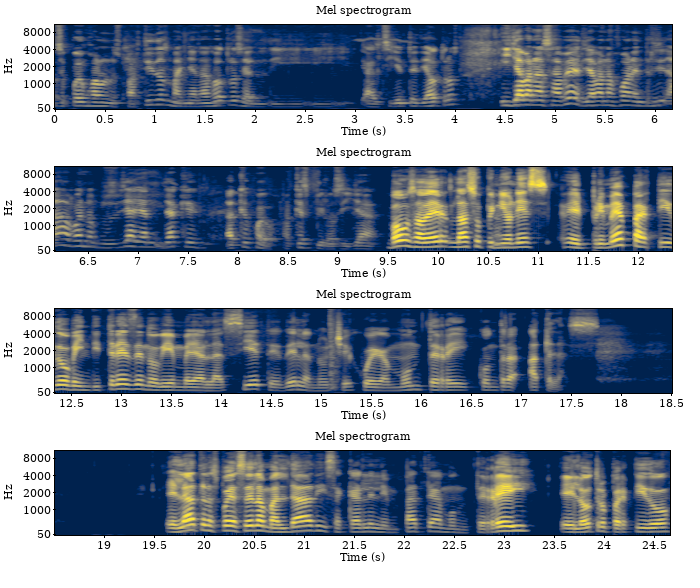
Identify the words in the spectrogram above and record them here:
se pueden jugar unos partidos, mañana otros y al, y- y al siguiente día otros. Y ya van a saber, ya van a jugar entre sí. Ah, bueno, pues ya, ya, ya que, ¿a qué juego? ¿A qué aspiro? Si ya. Vamos a ver las opiniones. El primer partido, 23 de noviembre a las 7 de la noche, juega Monterrey contra Atlas. El Atlas puede hacer la maldad y sacarle el empate a Monterrey. El otro partido,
